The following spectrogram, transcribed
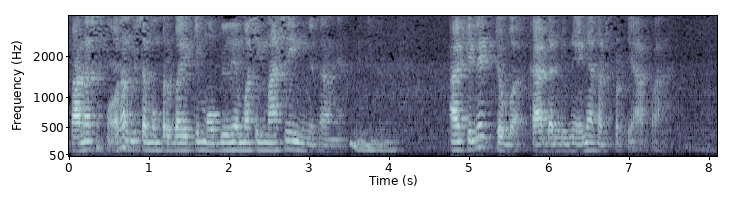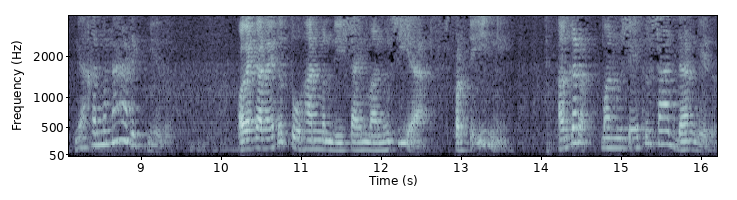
karena semua orang bisa memperbaiki mobilnya masing-masing misalnya akhirnya coba keadaan dunia ini akan seperti apa nggak akan menarik gitu oleh karena itu Tuhan mendesain manusia seperti ini agar manusia itu sadar gitu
